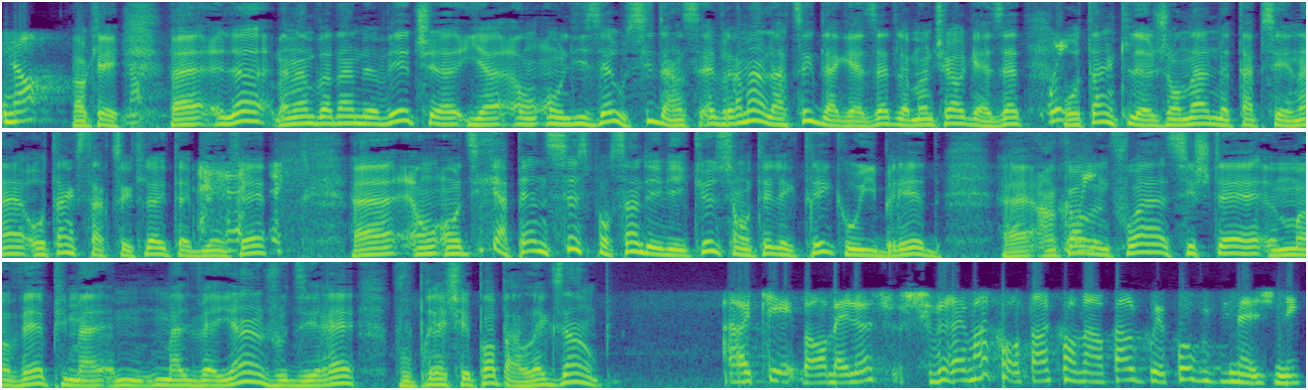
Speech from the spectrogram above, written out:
Non. OK. Euh, là, Mme Vodanovic, euh, y a, on, lisait aussi dans vraiment l'article de la Gazette, le Montreal Gazette, autant que le journal me tape ses nerfs, autant que cet article-là était bien fait. Euh, on, dit qu'à peine 6% des véhicules sont électriques ou hybrides. encore une fois, si j'étais mauvais puis malveillant, je vous dirais, vous prêchez pas par l'exemple. OK. Bon, mais là, je suis vraiment content qu'on en parle. Vous pouvez pas vous imaginer.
